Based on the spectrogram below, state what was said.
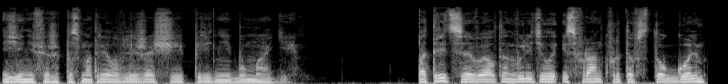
Енифер посмотрела в лежащие перед ней бумаги. Патриция Велтон вылетела из Франкфурта в Стокгольм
